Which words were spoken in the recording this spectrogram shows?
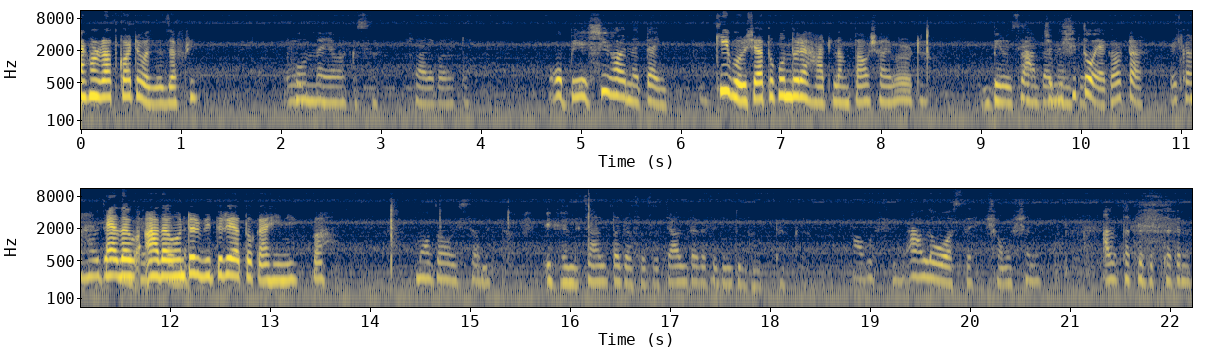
এখন রাত কয়টা বাজে জাফরি? ফোন নাই আমার কাছে। সাড়ে বারোটা। ও বেশি হয় না টাইম কি বলিস এতক্ষণ ধরে হাঁটলাম তাও সাড়ে বারোটা। বেরোইছে আটচল্লিশই তো এগারোটা। আধা ঘণ্টার ভিতরে এত কাহিনী বাহ। মজা হয়েছে অনেক। এখানে চালতা গাছ আছে চালতা গাছে কিন্তু ভূত থাকে। অবশ্যই আলো আছে সমস্যা নেই। আলো থাকলে ভূত থাকে না।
